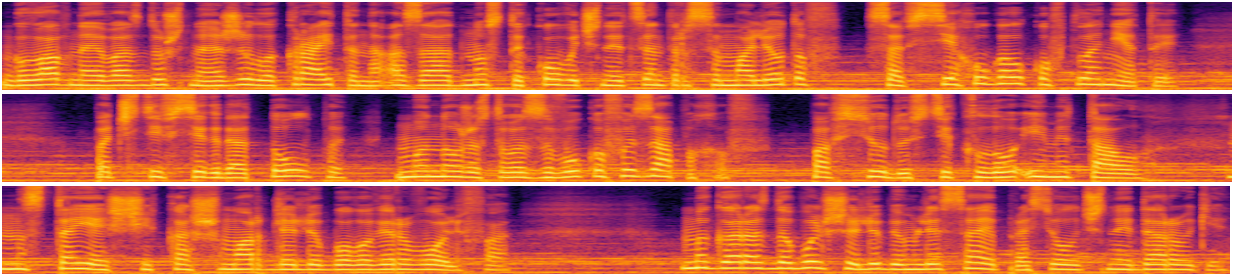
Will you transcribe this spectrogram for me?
Главная воздушная жила Крайтона, а заодно стыковочный центр самолетов со всех уголков планеты – Почти всегда толпы, множество звуков и запахов. Повсюду стекло и металл. Настоящий кошмар для любого Вервольфа. Мы гораздо больше любим леса и проселочные дороги.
